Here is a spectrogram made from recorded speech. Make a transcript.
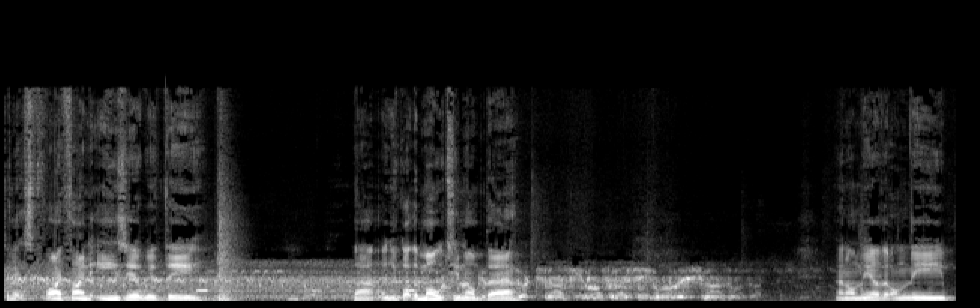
So let's, I find it easier with the, that, and you've got the multi-knob there. And on the other, on the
